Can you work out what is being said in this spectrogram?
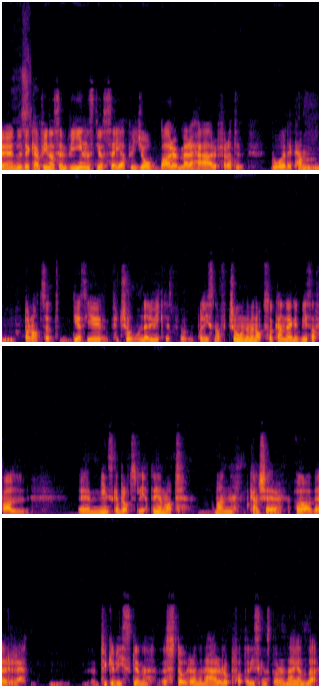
Eh, det kan finnas en vinst i att säga att vi jobbar med det här för att då det kan på något sätt, dels ge förtroende, det är viktigt för polisen att ha förtroende, men också kan det i vissa fall eh, minska brottsligheten genom att man kanske över tycker risken är större än den är eller uppfattar risken större än den är det.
